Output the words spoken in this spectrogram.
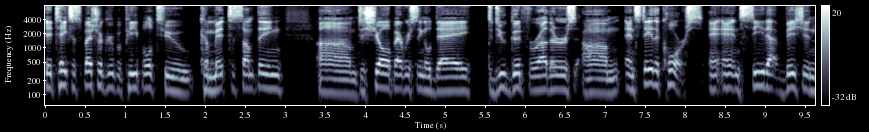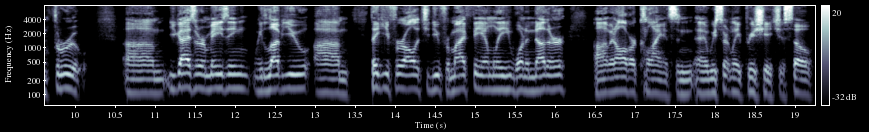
It takes a special group of people to commit to something, um, to show up every single day, to do good for others, um, and stay the course and, and, see that vision through. Um, you guys are amazing. We love you. Um, thank you for all that you do for my family, one another um, and all of our clients. And, and, we certainly appreciate you. So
